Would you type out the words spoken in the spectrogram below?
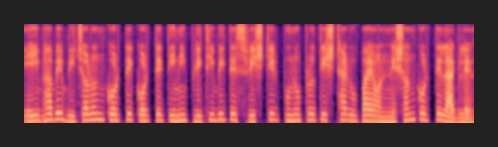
এইভাবে বিচরণ করতে করতে তিনি পৃথিবীতে সৃষ্টির পুনঃপ্রতিষ্ঠার উপায় অন্বেষণ করতে লাগলেন।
